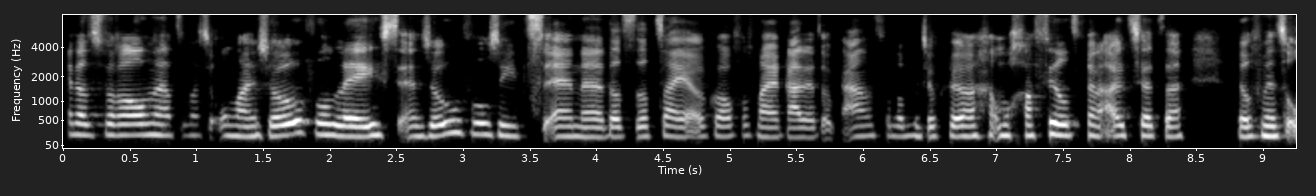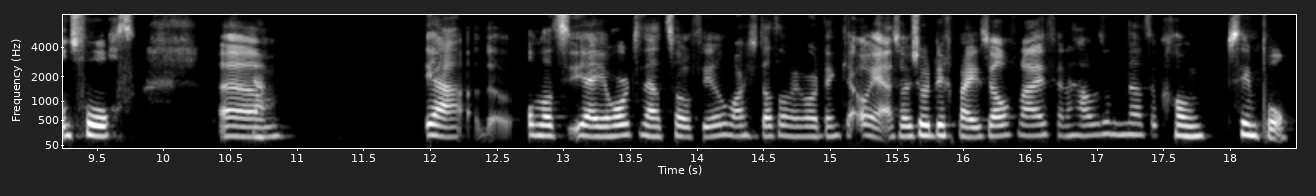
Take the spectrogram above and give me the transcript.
En dat is vooral omdat je online zoveel leest en zoveel ziet. En uh, dat, dat zei je ook al, volgens mij raad het ook aan. Van dat moet je ook uh, allemaal gaan filteren en uitzetten. Heel veel mensen ontvolgt. Um, ja. ja, omdat ja, je hoort inderdaad zoveel. Maar als je dat dan weer hoort, denk je, oh ja, sowieso dicht bij jezelf blijven. En hou het inderdaad ook gewoon simpel.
